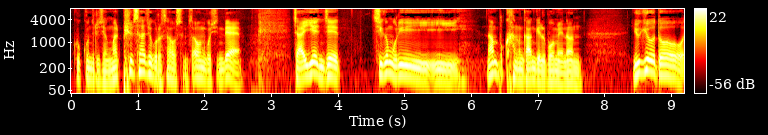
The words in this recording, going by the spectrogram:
국군들이 정말 필사적으로 싸웠으면 싸운 곳인데 자 이게 이제 지금 우리 이 남북한 관계를 보면은 6.25도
